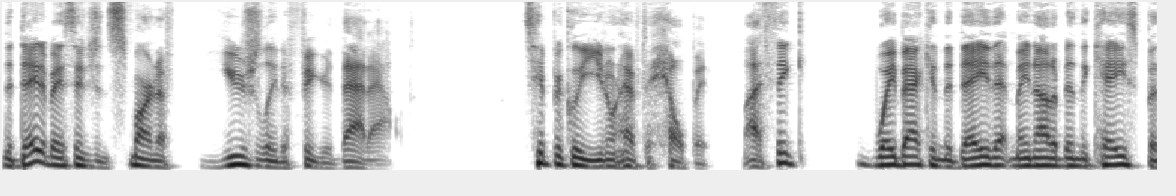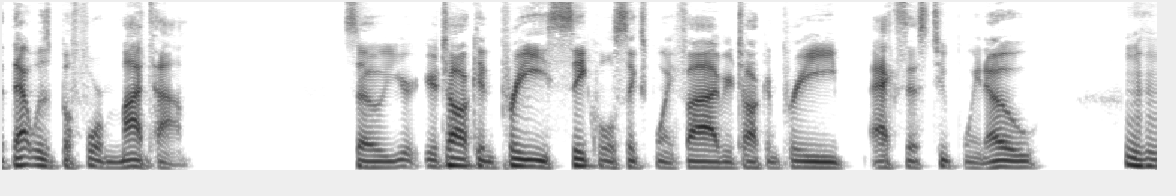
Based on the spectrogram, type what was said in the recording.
the database engine's smart enough usually to figure that out. Typically, you don't have to help it. I think way back in the day, that may not have been the case, but that was before my time. So you're you're talking pre SQL 6.5, you're talking pre Access 2.0. Mm-hmm.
